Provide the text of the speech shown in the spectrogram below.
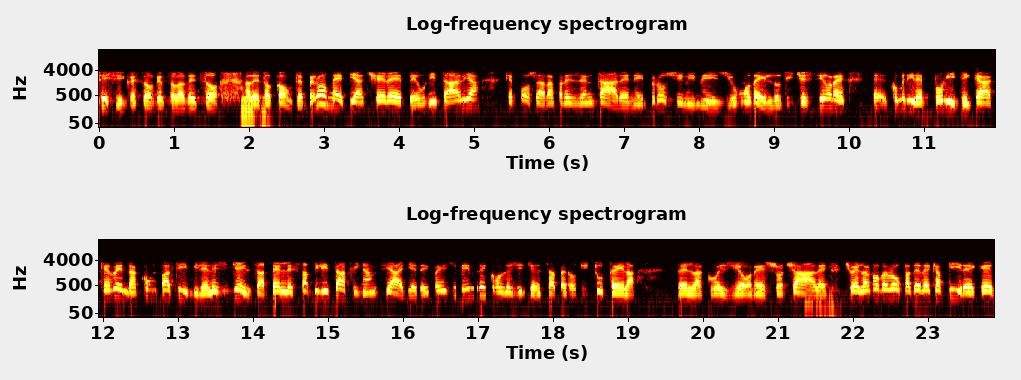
Sì, sì, questo, questo l'ha detto Conte. ha detto Conte, però a me piacerebbe un'Italia che possa rappresentare nei prossimi mesi un modello di gestione eh, come dire, politica che renda compatibile l'esigenza delle stabilità finanziarie dei Paesi membri con l'esigenza però di tutela della coesione sociale, cioè la nuova Europa deve capire che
